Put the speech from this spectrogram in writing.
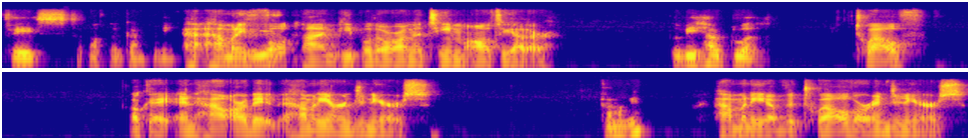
phase of the company. How many full time people there are on the team altogether? We have 12. 12? Okay. And how are they? How many are engineers? Come again? How many of the 12 are engineers?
